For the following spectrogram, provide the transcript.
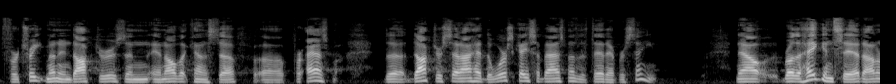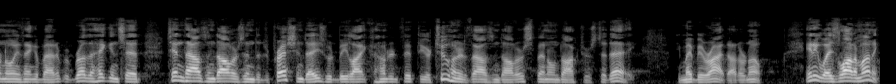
for treatment and doctors and, and all that kind of stuff, uh, for asthma. The doctor said I had the worst case of asthma that they'd ever seen. Now, Brother Hagin said, I don't know anything about it, but Brother Hagin said $10,000 in the depression days would be like 150 or $200,000 spent on doctors today. He may be right. I don't know. Anyways, a lot of money.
